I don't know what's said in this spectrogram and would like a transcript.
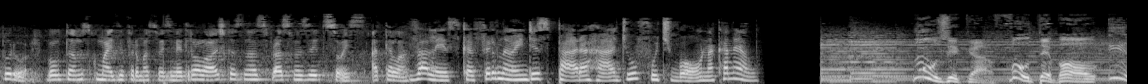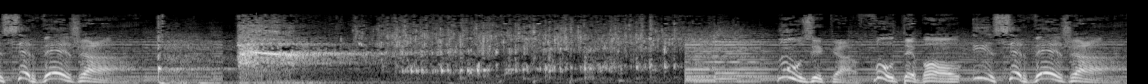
por hora. Voltamos com mais informações meteorológicas nas próximas edições. Até lá. Valesca Fernandes para a Rádio Futebol na Canela. Música, futebol e cerveja. Música, futebol e cerveja.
